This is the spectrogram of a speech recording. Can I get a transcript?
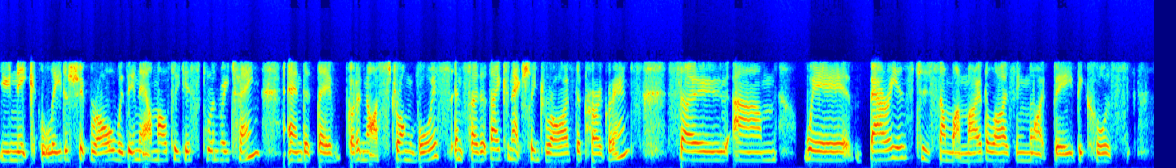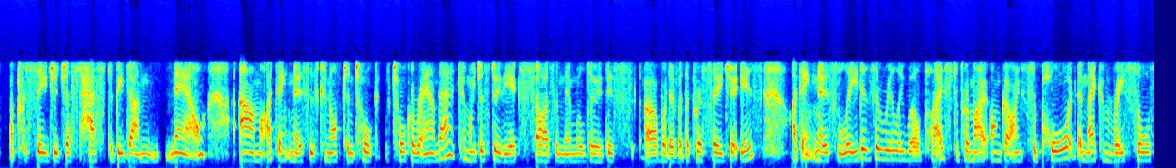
unique leadership role within our multidisciplinary team and that they've got a nice strong voice and so that they can actually drive the programs. So, um, where barriers to someone mobilising might be because a procedure just has to be done now. Um, I think nurses can often talk talk around that. Can we just do the exercise and then we'll do this, uh, whatever the procedure is? I think nurse leaders are really well placed to promote ongoing support and they can resource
